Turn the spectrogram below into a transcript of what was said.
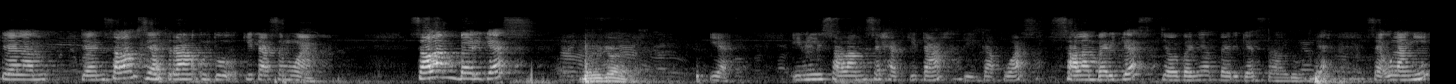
dalam dan salam sejahtera untuk kita semua. Salam Barigas. Barigas. Ya, ini salam sehat kita di Kapuas. Salam Barigas, jawabannya Barigas selalu ya. Saya ulangi,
